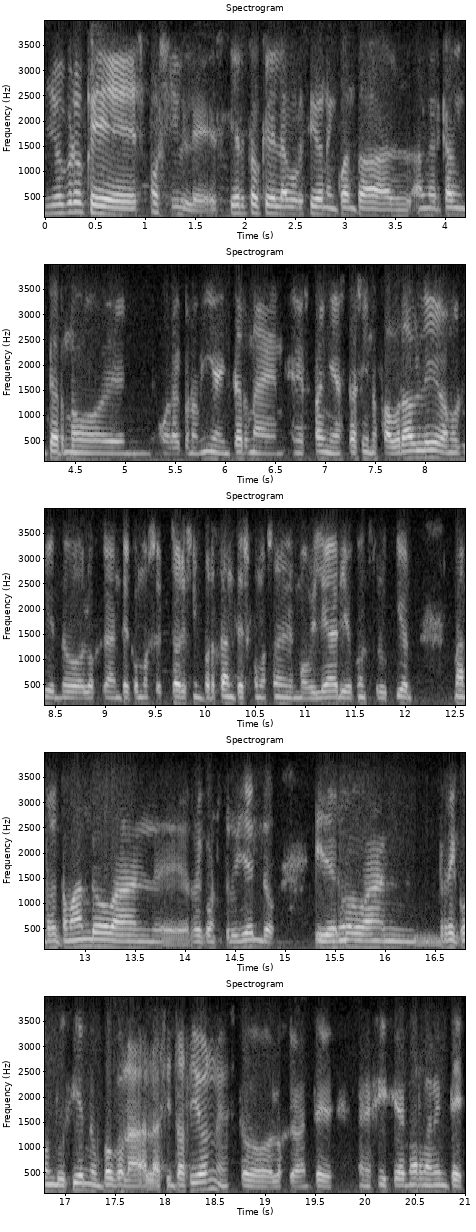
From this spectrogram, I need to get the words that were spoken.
Yo creo que es posible. Es cierto que la evolución en cuanto al, mercado interno o la economía interna en, España está siendo favorable. Vamos viendo, lógicamente, cómo sectores importantes como son el mobiliario, construcción, van retomando, van eh, reconstruyendo y de nuevo van reconduciendo un poco la, situación. Esto, lógicamente, beneficia enormemente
